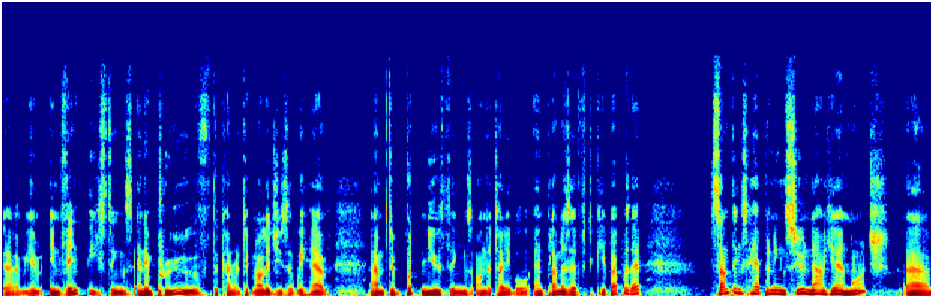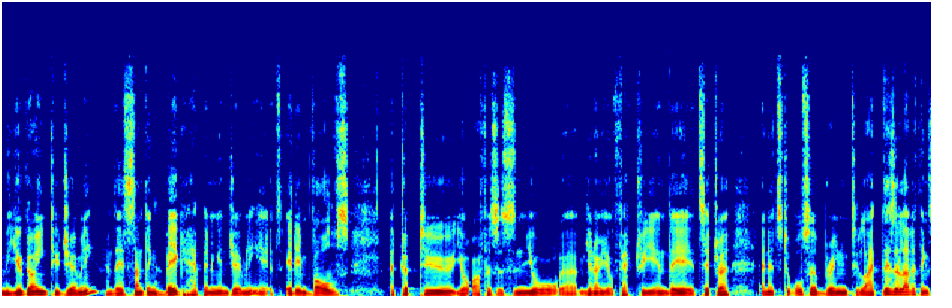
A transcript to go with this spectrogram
um, you know, invent these things and improve the current technologies that we have um, to put new things on the table. And plumbers have to keep up with that. Something's happening soon now here in March. Um, you're going to Germany, and there's something big happening in Germany. It's, it involves a trip to your offices and your, uh, you know, your factory in there, etc. And it's to also bring to light. There's a lot of things.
